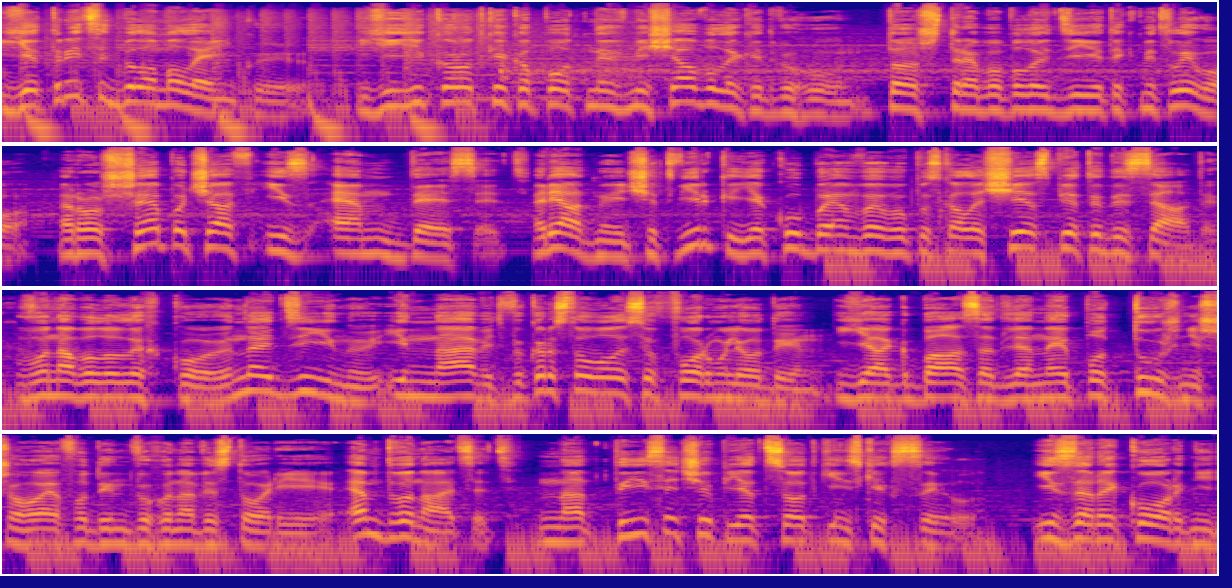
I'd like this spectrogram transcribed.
Є30 була маленькою, її короткий капот не вміщав великий двигун, тож треба було діяти кмітливо. Роше почав із М10, рядної четвірки, яку BMW випускала ще з 50-х. Вона була легкою, надійною і навіть використовувалася у Формулі 1 як база для найпотужнішого F1 двигуна в історії М12 на 1500 кінських сил. І за рекордні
